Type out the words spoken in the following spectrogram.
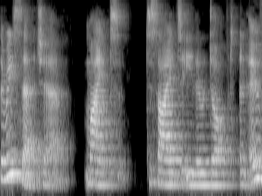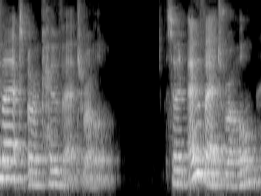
The researcher might decide to either adopt an overt or a covert role. So, an overt role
